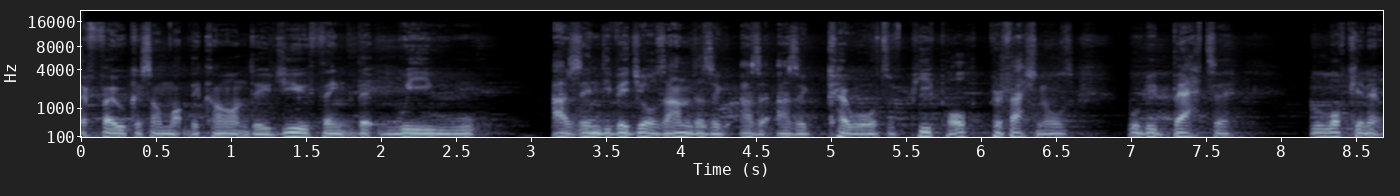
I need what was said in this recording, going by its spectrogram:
a focus on what they can't do. Do you think that we, as individuals and as a, as a, as a cohort of people, professionals, would be better looking at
